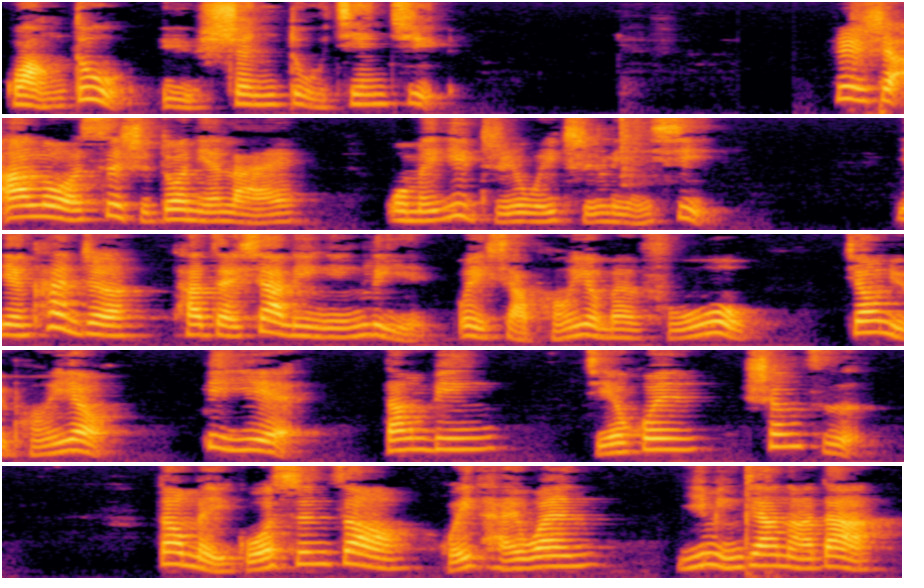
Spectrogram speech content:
广度与深度兼具。认识阿洛四十多年来，我们一直维持联系。眼看着他在夏令营里为小朋友们服务、交女朋友、毕业、当兵、结婚、生子，到美国深造，回台湾，移民加拿大，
